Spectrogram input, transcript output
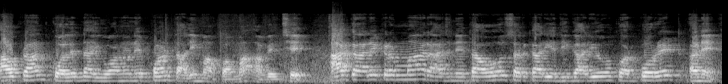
આ ઉપરાંત કોલેજના યુવાનોને પણ તાલીમ આપવામાં આવે છે. આ કાર્યક્રમમાં રાજનેતાઓ, સરકારી અધિકારીઓ, કોર્પોરેટ અને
